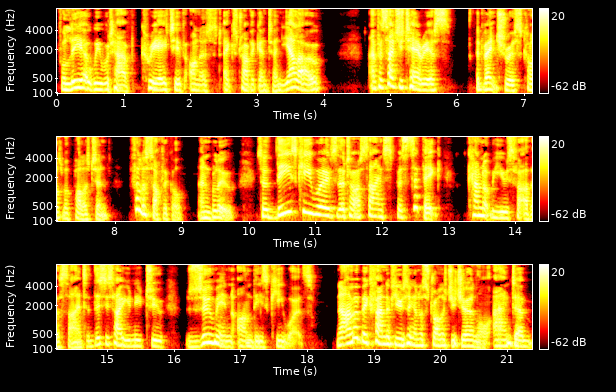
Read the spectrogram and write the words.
For Leo, we would have creative, honest, extravagant, and yellow. And for Sagittarius, adventurous, cosmopolitan, philosophical, and blue. So these keywords that are sign specific cannot be used for other signs. And this is how you need to zoom in on these keywords. Now, I'm a big fan of using an astrology journal, and um,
